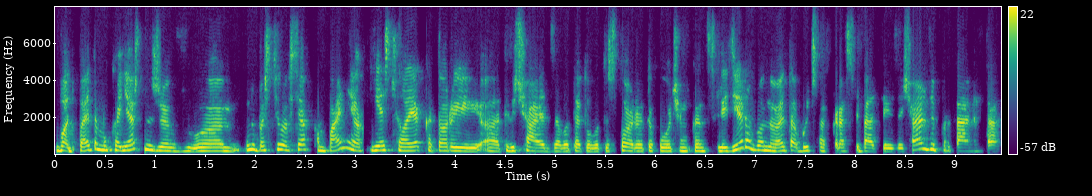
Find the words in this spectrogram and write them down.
Вот, поэтому, конечно же, в, ну, почти во всех компаниях есть человек, который э, отвечает за вот эту вот историю такую очень консолидированную, это обычно как раз ребята из HR-департамента,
